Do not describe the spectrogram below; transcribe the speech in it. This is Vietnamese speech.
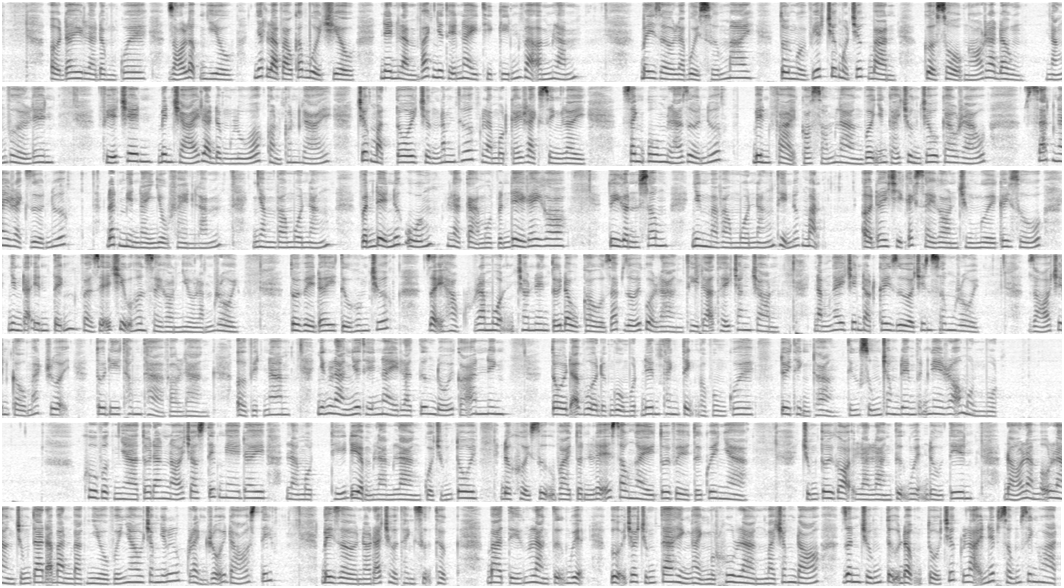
Ở đây là đồng quê, gió lậm nhiều, nhất là vào các buổi chiều, nên làm vách như thế này thì kín và ấm lắm. Bây giờ là buổi sớm mai, tôi ngồi viết trước một chiếc bàn, cửa sổ ngó ra đồng, nắng vừa lên. Phía trên bên trái là đồng lúa còn con gái, trước mặt tôi chừng năm thước là một cái rạch sình lầy, xanh um lá dừa nước, Bên phải có xóm làng với những cái trường trâu cao ráo, sát ngay rạch rửa nước. Đất miền này nhiều phèn lắm, nhằm vào mùa nắng, vấn đề nước uống là cả một vấn đề gay go. Tuy gần sông nhưng mà vào mùa nắng thì nước mặn. Ở đây chỉ cách Sài Gòn chừng 10 cây số nhưng đã yên tĩnh và dễ chịu hơn Sài Gòn nhiều lắm rồi. Tôi về đây từ hôm trước, dạy học ra muộn cho nên tới đầu cầu giáp giới của làng thì đã thấy trăng tròn, nằm ngay trên đọt cây dừa trên sông rồi. Gió trên cầu mát rượi, tôi đi thong thả vào làng. Ở Việt Nam, những làng như thế này là tương đối có an ninh. Tôi đã vừa được ngủ một đêm thanh tịnh ở vùng quê, tuy thỉnh thoảng tiếng súng trong đêm vẫn nghe rõ mồn một. Khu vực nhà tôi đang nói cho Steve nghe đây là một thí điểm làm làng của chúng tôi, được khởi sự vài tuần lễ sau ngày tôi về tới quê nhà. Chúng tôi gọi là làng tự nguyện đầu tiên. Đó là mẫu làng chúng ta đã bàn bạc nhiều với nhau trong những lúc rảnh rỗi đó, Steve. Bây giờ nó đã trở thành sự thực. Ba tiếng làng tự nguyện gợi cho chúng ta hình ảnh một khu làng mà trong đó dân chúng tự động tổ chức lại nếp sống sinh hoạt,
